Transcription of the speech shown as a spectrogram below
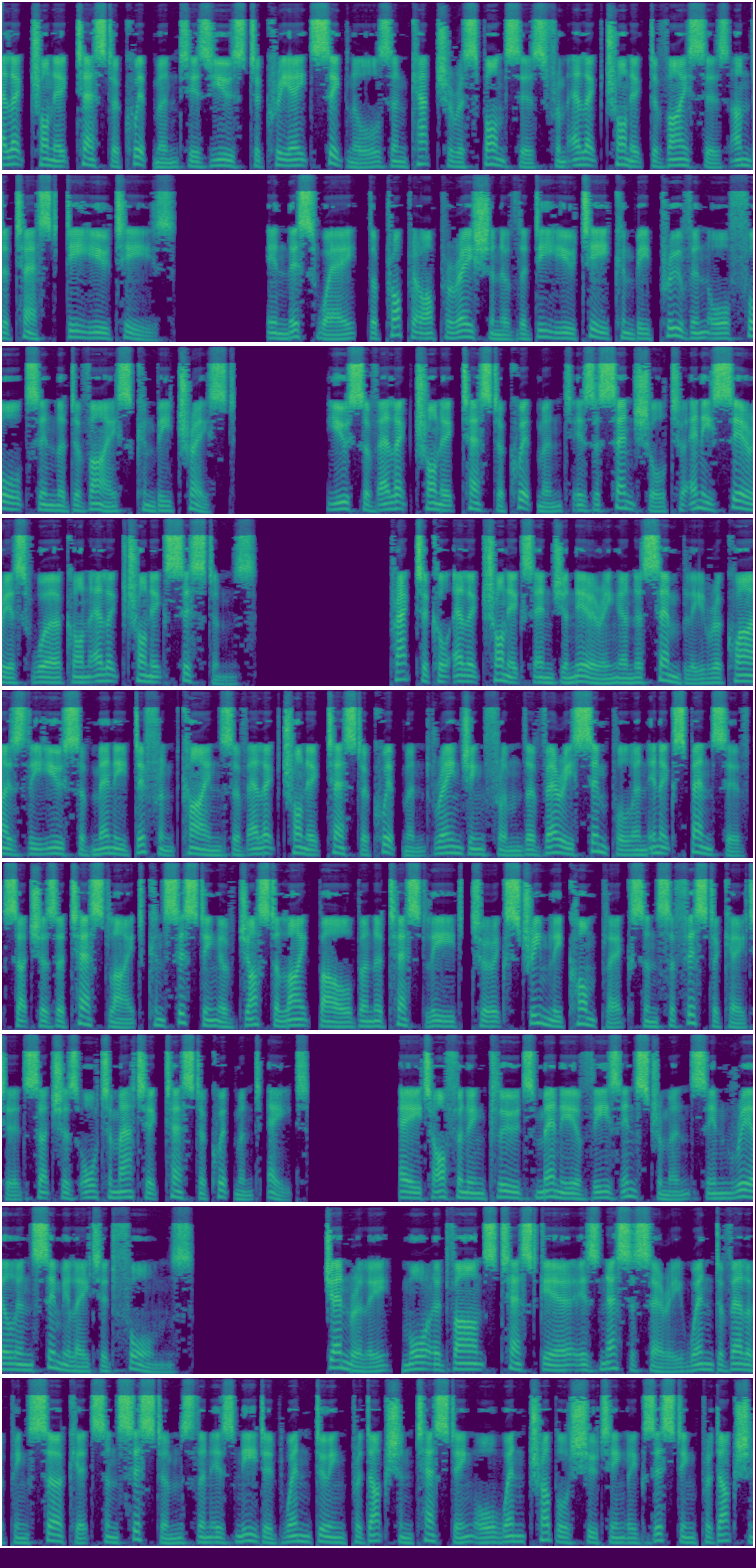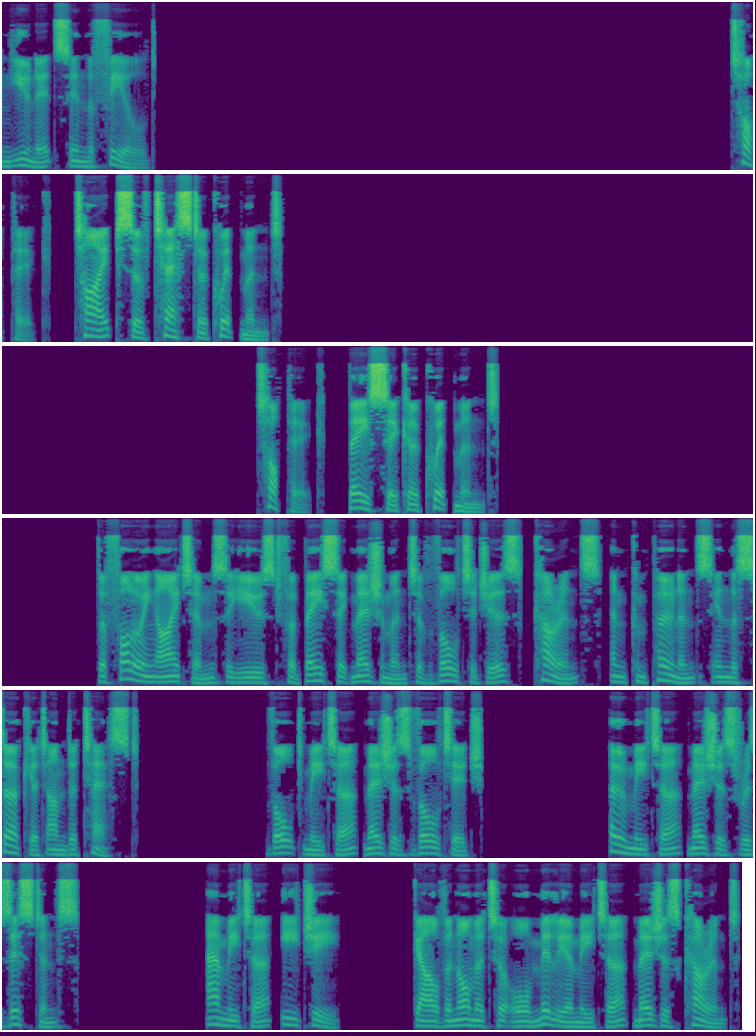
Electronic test equipment is used to create signals and capture responses from electronic devices under test DUTs. In this way, the proper operation of the DUT can be proven or faults in the device can be traced. Use of electronic test equipment is essential to any serious work on electronic systems. Practical electronics engineering and assembly requires the use of many different kinds of electronic test equipment ranging from the very simple and inexpensive such as a test light consisting of just a light bulb and a test lead to extremely complex and sophisticated such as automatic test equipment ATE. ATE often includes many of these instruments in real and simulated forms. Generally, more advanced test gear is necessary when developing circuits and systems than is needed when doing production testing or when troubleshooting existing production units in the field. Types of test equipment Topic: Basic equipment. The following items are used for basic measurement of voltages, currents, and components in the circuit under test. Voltmeter measures voltage. Ohmmeter measures resistance. Ammeter, e.g. galvanometer or milliammeter measures current.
